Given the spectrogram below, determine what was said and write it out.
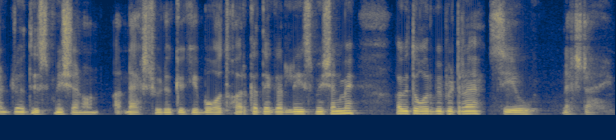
continue this mission on next video क्योंकि बहुत हरकतें कर ली इस मिशन में। अभी तो और भी पिटना है। See you next time.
